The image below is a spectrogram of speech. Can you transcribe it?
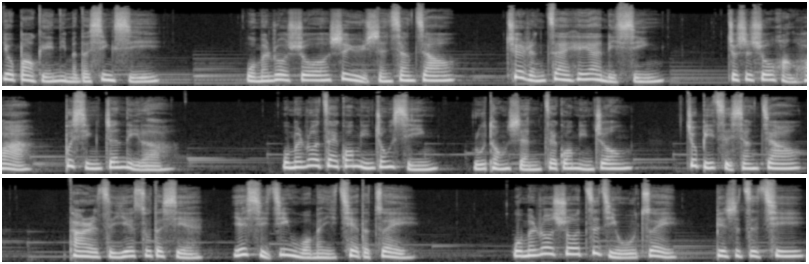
又报给你们的信息。我们若说是与神相交，却仍在黑暗里行，就是说谎话，不行真理了。我们若在光明中行，如同神在光明中，就彼此相交。他儿子耶稣的血也洗净我们一切的罪。我们若说自己无罪，便是自欺，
